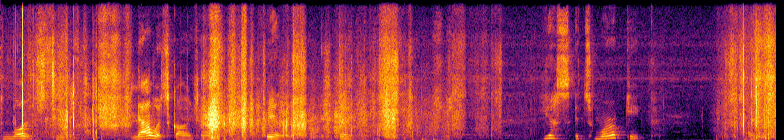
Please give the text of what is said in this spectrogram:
close to it. Now it's going to. Really. Yes, it's working. I just-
